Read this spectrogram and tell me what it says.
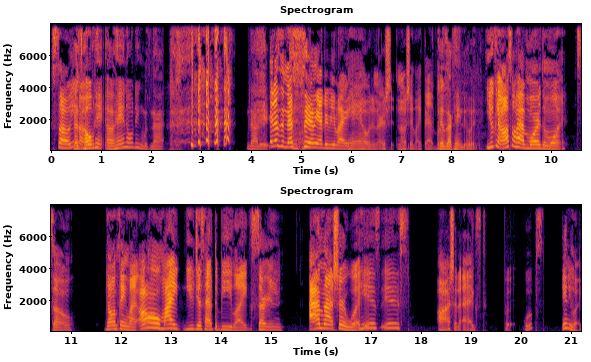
so you know hold hand, uh, hand holding was not not it. it doesn't necessarily have to be like hand holding or shit no shit like that Because I can't do it. you can also have more than one. So don't think like, oh my you just have to be like certain I'm not sure what his is. Oh, I should have asked. But whoops. Anyway.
